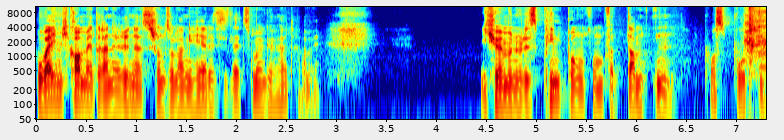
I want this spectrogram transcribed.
Wobei ich mich kaum mehr daran erinnere. Es ist schon so lange her, dass ich das letzte Mal gehört habe. Ich höre immer nur das Ping-Pong vom verdammten Postboten.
